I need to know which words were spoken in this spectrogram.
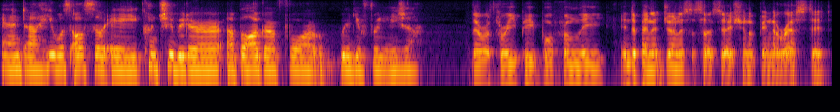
And uh, he was also a contributor, a blogger for Radio Free Asia. There were three people from the Independent Journalists Association have been arrested.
